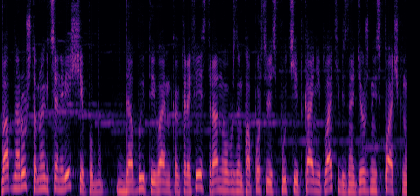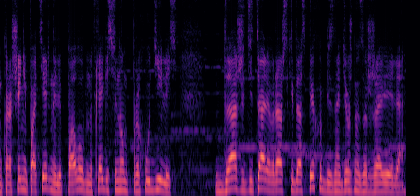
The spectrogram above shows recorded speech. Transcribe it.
Вы обнаружите, что многие ценные вещи, добытые вами как трофей, странным образом попортились в пути. Ткани и платья безнадежно испачканы, украшения потеряны или поломаны, фляги с вином прохудились. Даже детали вражеских доспехов безнадежно заржавели.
